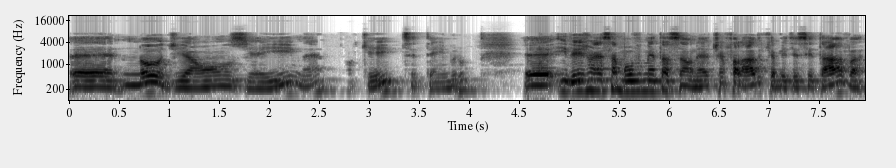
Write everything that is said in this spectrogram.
é, no dia 11 aí, né? Ok, de setembro. É, e vejam essa movimentação, né? Eu tinha falado que a BTC estava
